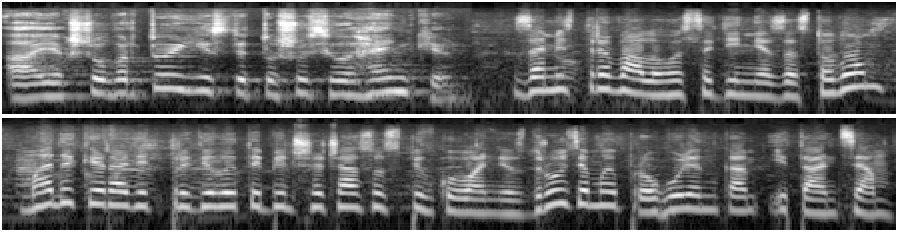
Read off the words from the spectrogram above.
А якщо вартує їсти, то щось легеньке, Замість тривалого сидіння за столом медики радять приділити більше часу спілкуванню з друзями, прогулянкам і танцям.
